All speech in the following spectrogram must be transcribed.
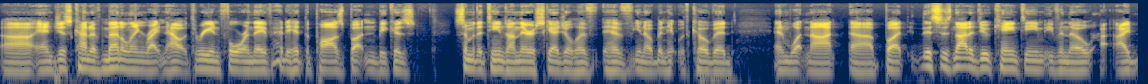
uh, and just kind of meddling right now at three and four, and they've had to hit the pause button because some of the teams on their schedule have have you know been hit with COVID and whatnot. Uh, but this is not a Duquesne team, even though I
